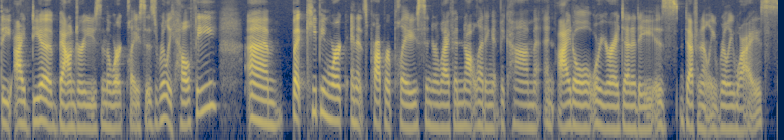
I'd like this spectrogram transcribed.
the idea of boundaries in the workplace is really healthy. Um, but keeping work in its proper place in your life and not letting it become an idol or your identity is definitely really wise.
